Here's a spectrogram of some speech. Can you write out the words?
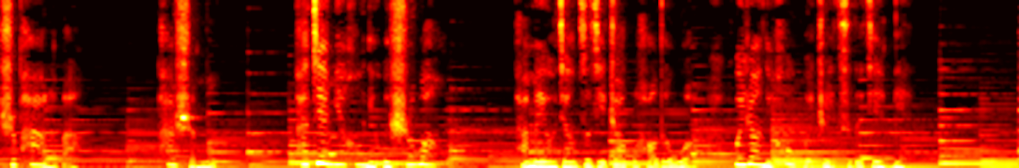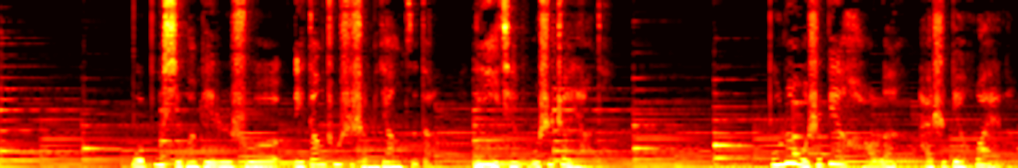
是怕了吧？怕什么？怕见面后你会失望，怕没有将自己照顾好的我会让你后悔这次的见面。我不喜欢别人说你当初是什么样子的，你以前不是这样的。不论我是变好了还是变坏了。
